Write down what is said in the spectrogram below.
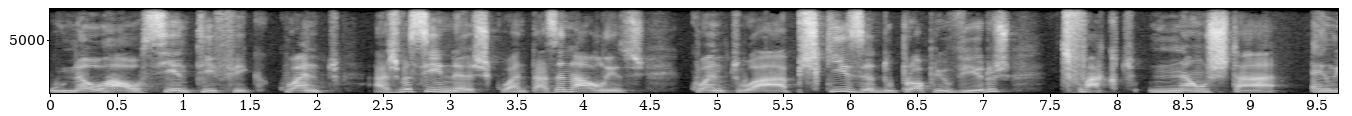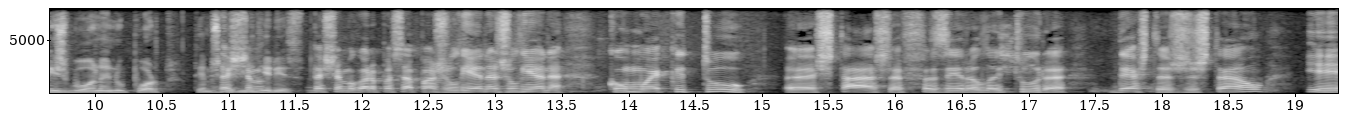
o know-how científico quanto às vacinas, quanto às análises, quanto à pesquisa do próprio vírus, de facto, não está em Lisboa nem no Porto. Temos que admitir isso. Deixa-me agora passar para a Juliana. Juliana, como é que tu uh, estás a fazer a leitura desta gestão e,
